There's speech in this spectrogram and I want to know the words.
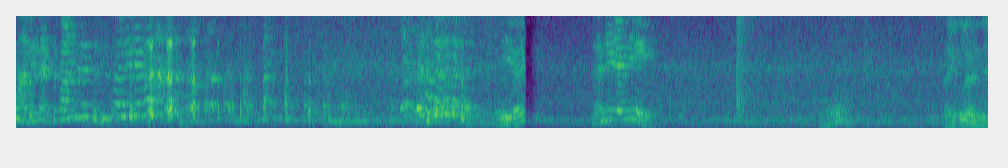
నా మీద ఎంత కాన్ఫిడెన్స్ వచ్చిందో నీ మీద. రండి రండి. సైకిల్ అన్ని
